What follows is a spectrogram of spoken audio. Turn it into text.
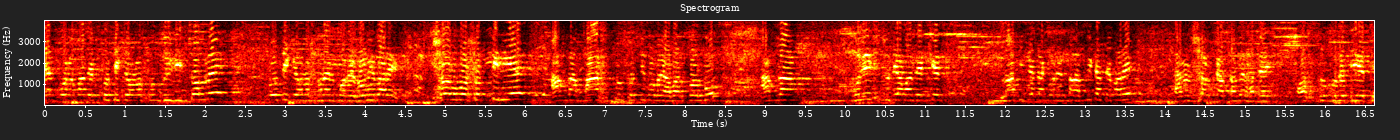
এরপর আমাদের প্রতীকী অনশন দুই দিন চলবে। প্রতীকী অনশনের পরে রবিবারে সর্বশক্তি নিয়ে আমরা মাস টু সচিবালয় আবার করব। আমরা পুলিশ যদি আমাদেরকে লাঠি পেটা করে তারা পিটাতে পারে কারণ সরকার তাদের হাতে অস্ত্র তুলে দিয়েছে।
